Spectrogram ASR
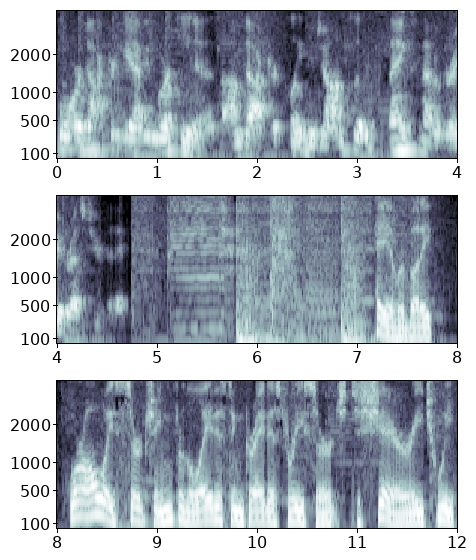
For Dr. Gabby Martinez, I'm Dr. Clayton Johnson. Thanks and have a great rest of your day. Hey, everybody. We're always searching for the latest and greatest research to share each week.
